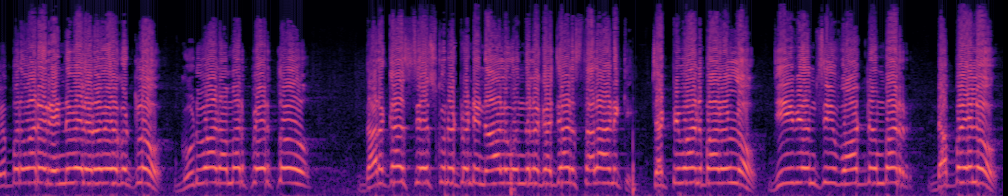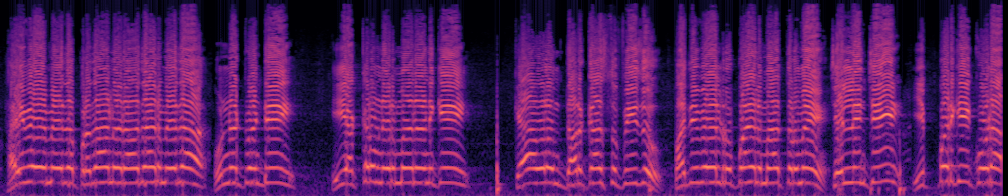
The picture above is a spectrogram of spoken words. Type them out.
ఫిబ్రవరి రెండు వేల ఇరవై ఒకటిలో గుడివాడ అమర్ పేరుతో దరఖాస్తు చేసుకున్నటువంటి నాలుగు వందల గజాల స్థలానికి చట్టివాణి పాలనలో జీవీఎంసీ వార్డ్ నంబర్ డెబ్బైలో హైవే మీద ప్రధాన రహదారి మీద ఉన్నటువంటి ఈ అక్రమ నిర్మాణానికి కేవలం దరఖాస్తు ఫీజు పదివేల రూపాయలు మాత్రమే చెల్లించి ఇప్పటికీ కూడా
